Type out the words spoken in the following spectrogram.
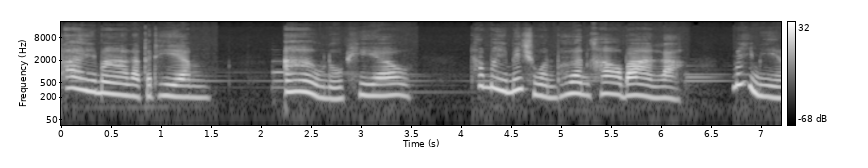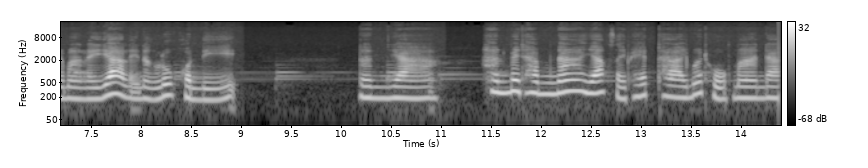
ใครมาล่ะกระเทียม อ้าวหนูเพียวทำไมไม่ชวนเพื่อนเข้าบ้านล่ะ ไม่มีมารยาทเลยนางลูกคนนี้ นัญญา หันไปทำหน้ายักษ์ใส่เพชรทายเมื่อถูกมารดา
